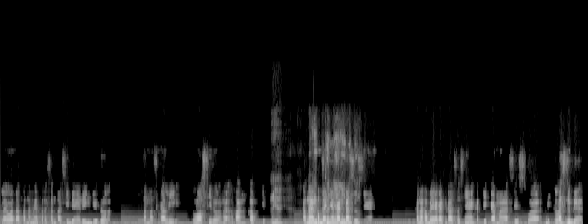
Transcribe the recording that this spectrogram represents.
lewat apa namanya presentasi daring gitu sama sekali lost gitu nggak ketangkep gitu Iya, iya. karena Tapi bukannya kebanyakan ini, kasusnya karena kebanyakan kasusnya ketika mahasiswa di kelas juga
